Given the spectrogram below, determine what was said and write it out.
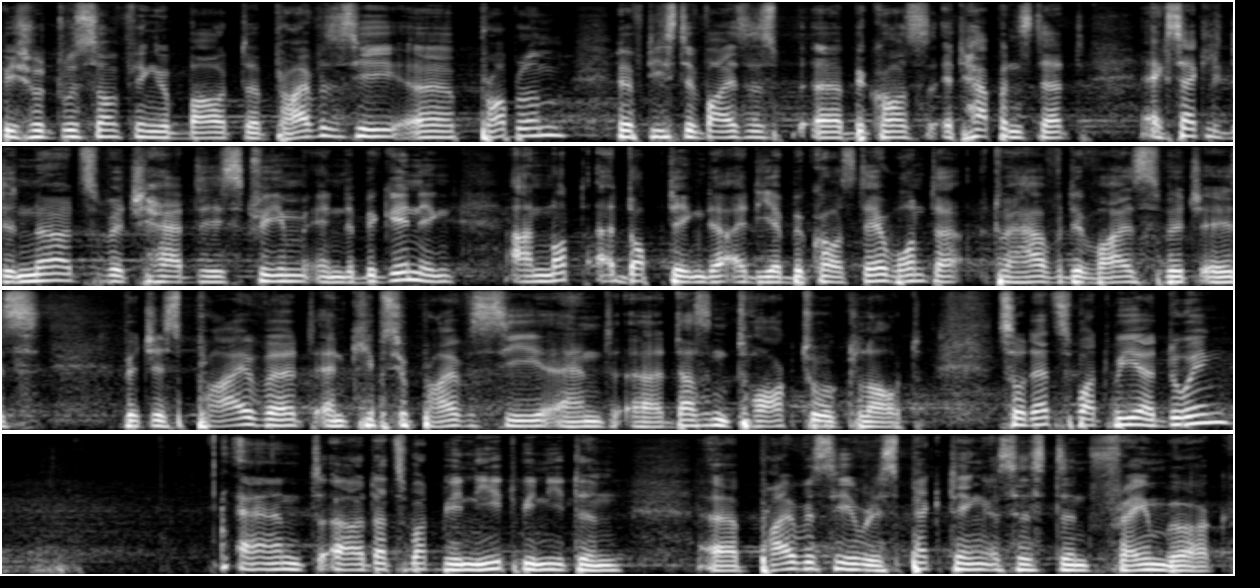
We should do something about the privacy uh, problem with these devices uh, because it happens that exactly the nerds which had this stream in the beginning are not adopting the idea because they want to have a device which is which is private and keeps your privacy and uh, doesn't talk to a cloud. So that's what we are doing. And uh, that's what we need. We need a uh, privacy respecting assistant framework.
